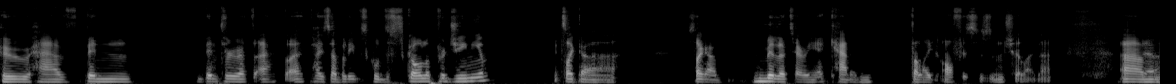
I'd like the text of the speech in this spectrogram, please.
who have been been through a, a, place I believe it's called the Schola Progenium. It's like a it's like a military academy for like officers and shit like that. Um, Yeah.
